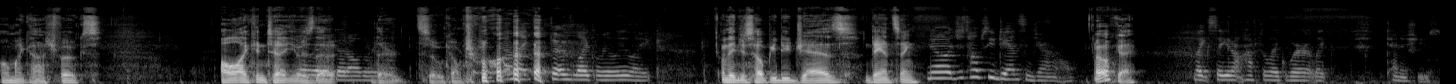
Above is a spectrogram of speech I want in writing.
Oh my gosh, folks. All I can tell you is really that the they're so comfortable. And like they're like really like. and they just help you do jazz dancing. No, it just helps you dance in general. Oh, okay. like so you don't have to like wear like tennis shoes.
